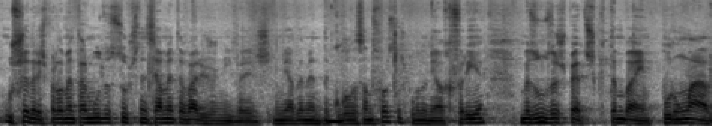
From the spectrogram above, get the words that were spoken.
o xadrez parlamentar muda substancialmente a vários níveis, nomeadamente na correlação de forças, como o Daniel referia, mas um dos aspectos que também, por um lado,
